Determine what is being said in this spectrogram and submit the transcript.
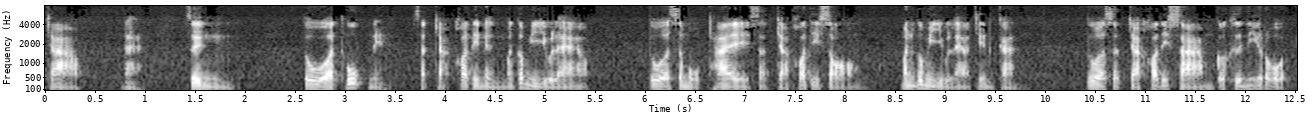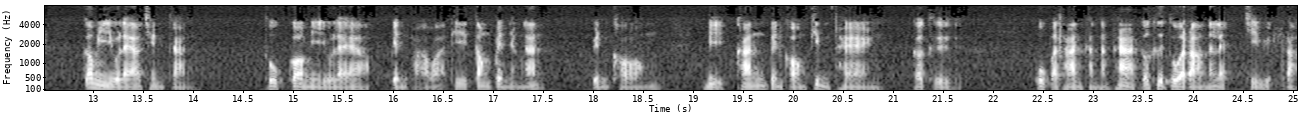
เจ้านะซึ่งตัวทุกเนี่ยสัจจะข้อที่หนึ่งมันก็มีอยู่แล้ว ตัวสมุทัยสัจจะข้อที่สองมันก็มีอยู่แล้วเช่นกัน ตัวสัจจะข้อที่สามก็คือนิโรธก็มีอยู่แล้วเช่นกัน ทุกก็มีอยู่แล้ว เป็นภาวะที่ต้องเป็นอย่างนั้น เป็นของบีบคั้น เป็นของทิ่มแทง ก็คือ อุปทานขันธ์ทั้งห้าก็คือตัวเรานั่นแหละ ชีวิตเรา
